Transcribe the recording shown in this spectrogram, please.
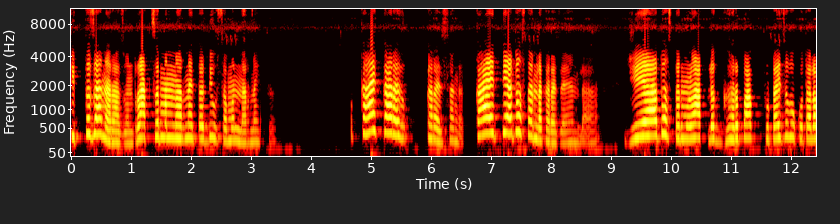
तिथं जाणार अजून. रातचं म्हणणार नाही तर दिवसा म्हणणार नाही तर काय करा करायचं सांगा? काय त्या दोस्तांना करायचं आहे ह्यांना ज्या दोस्तांमुळं आपलं घर पाक फुटायचं बघू त्याला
